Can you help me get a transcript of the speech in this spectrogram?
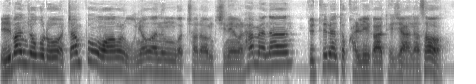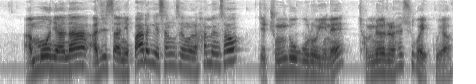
일반적으로 짬뽕 어항을 운영하는 것처럼 진행을 하면은 nutrient 관리가 되지 않아서 암모니아나 아질산이 빠르게 상승을 하면서 이제 중독으로 인해 전멸을 할 수가 있고요.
